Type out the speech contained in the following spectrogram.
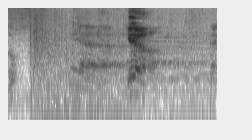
oh. Yeah. Yeah. Okay.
